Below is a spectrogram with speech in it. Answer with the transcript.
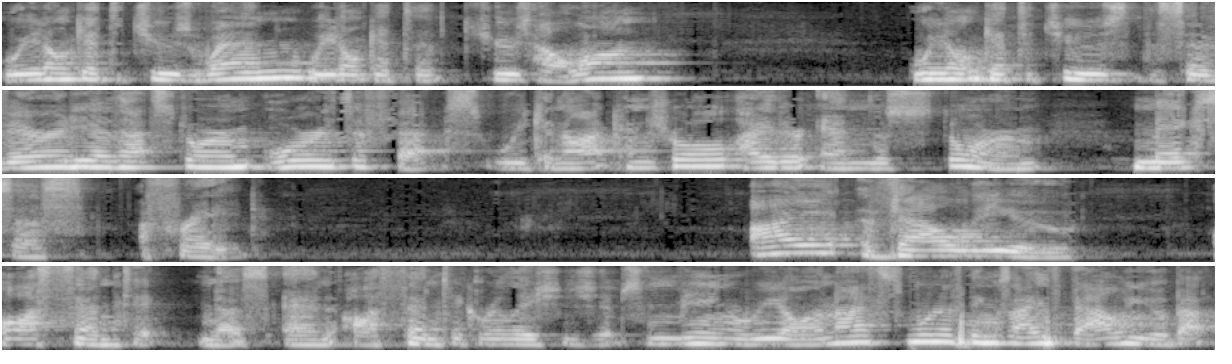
We don't get to choose when, we don't get to choose how long. We don't get to choose the severity of that storm or its effects. We cannot control either, and the storm makes us afraid. I value authenticness and authentic relationships and being real. And that's one of the things I value about.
